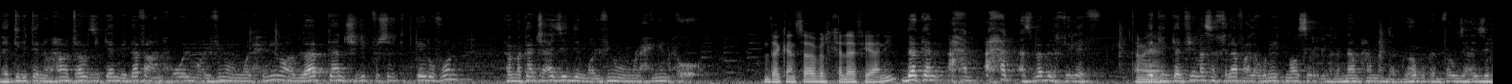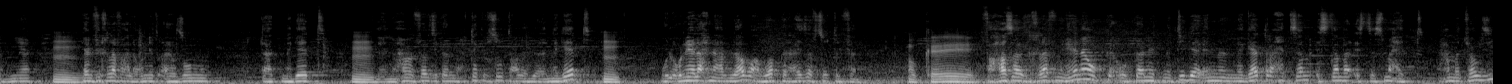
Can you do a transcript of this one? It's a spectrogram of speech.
نتيجة إن محمد فوزي كان بيدافع عن حقوق المؤلفين والملحنين وعبد الوهاب كان شريك في شركة كيروفون فما كانش عايز يدي المؤلفين والملحنين حقوقهم. ده كان سبب الخلاف يعني؟ ده كان أحد أحد أسباب الخلاف. تمام. لكن كان في مثلا خلاف على أغنية ناصر اللي غناها محمد عبد الوهاب وكان فوزي عايز يغنيها. كان في خلاف على أغنية ايظن بتاعت نجاة. مم. لأن محمد فوزي كان محتكر صوت على نجاة. امم والأغنية لحن عبد الوهاب وعبد الوهاب كان عايزها في صوت الفن. أوكي. فحصل الخلاف من هنا وك... وكانت نتيجة إن نجاة راحت سم... استم... استسمحت. محمد فوزي.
